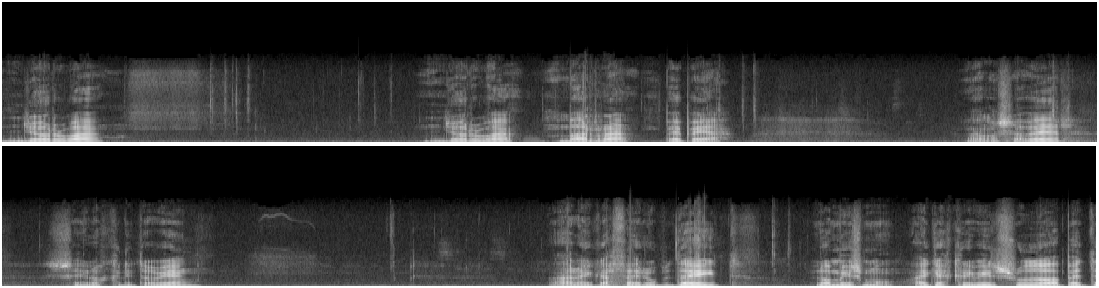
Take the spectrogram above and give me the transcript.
yorba yorba barra ppa vamos a ver si lo he escrito bien. Ahora hay que hacer update lo mismo, hay que escribir sudo apt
